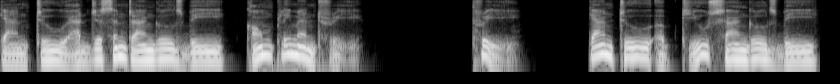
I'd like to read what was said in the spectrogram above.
Can two adjacent angles be complementary? 3. Can two obtuse angles be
